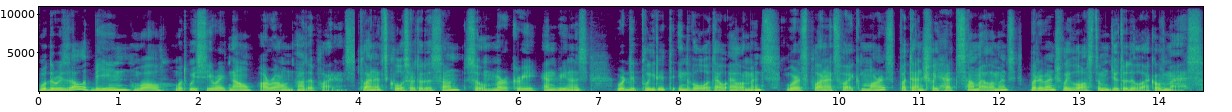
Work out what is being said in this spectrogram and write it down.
With the result being, well, what we see right now around other planets. Planets closer to the Sun, so Mercury and Venus, were depleted in volatile elements, whereas planets like Mars potentially had some elements, but eventually lost them due to the lack of mass.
